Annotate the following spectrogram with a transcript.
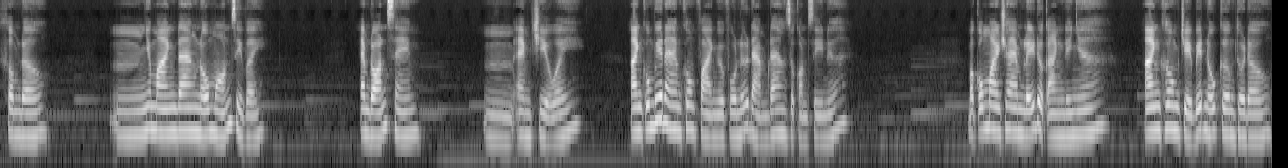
Không đâu. Uhm, nhưng mà anh đang nấu món gì vậy? Em đoán xem. Uhm, em chịu ấy. Anh cũng biết em không phải người phụ nữ đảm đang rồi còn gì nữa. Mà cũng may cho em lấy được anh đi nhá. Anh không chỉ biết nấu cơm thôi đâu.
